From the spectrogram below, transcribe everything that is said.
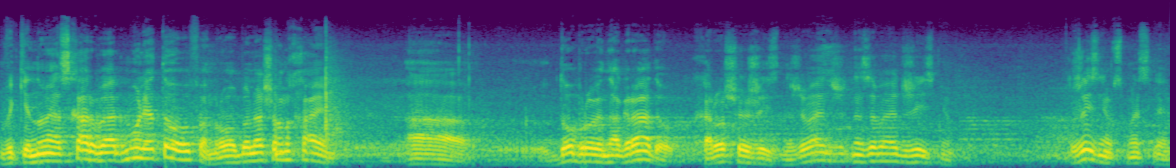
Выкиной асхар вы агмуля тоф, амроба лашон хайм. А добрую награду, хорошую жизнь называют, называют жизнью. Жизнью в смысле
